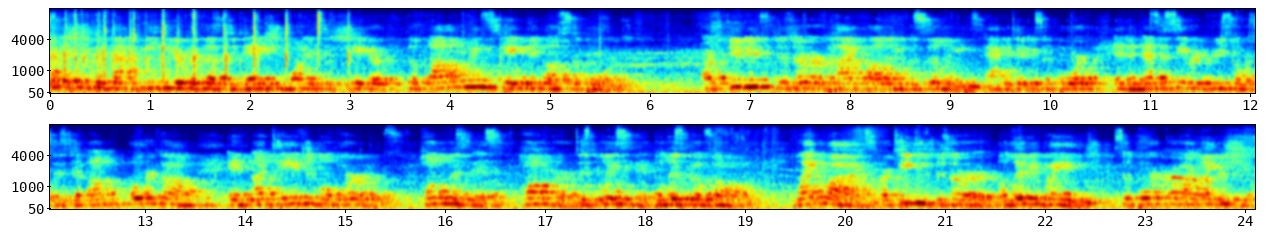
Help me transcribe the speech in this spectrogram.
though she she could not be here with us today, she wanted to share the following statement of support. Our students deserve high-quality facilities, academic support, and the necessary resources to um, overcome an untangible hurdles, homelessness, hunger, displacement, the list goes on. Likewise, our teachers deserve a living wage, support from our leadership,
